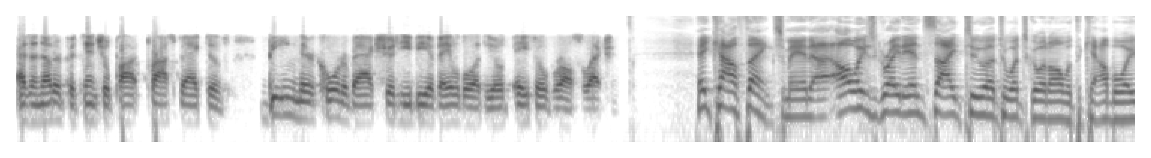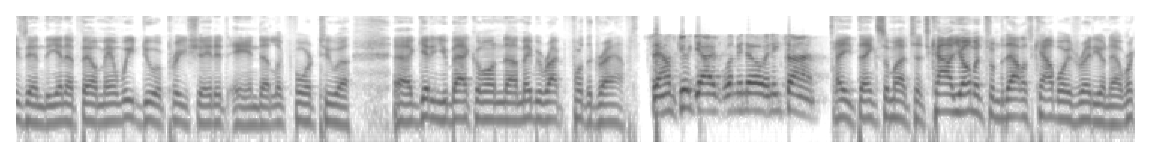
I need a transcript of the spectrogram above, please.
as another potential po- prospect of being their quarterback should he be available at the eighth overall selection. Hey, Kyle, thanks, man. Uh, always great insight to uh, to what's going on with the Cowboys and the NFL, man. We do appreciate it and uh, look forward to uh, uh, getting you back on uh, maybe right before the draft. Sounds good, guys. Let me know anytime. Hey, thanks so much. It's Kyle Youmans from the Dallas Cowboys Radio Network.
